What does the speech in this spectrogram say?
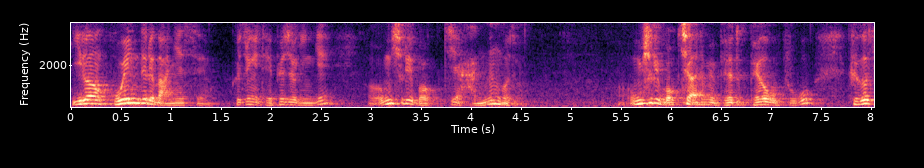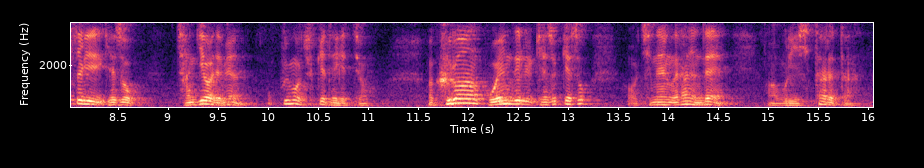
이러한 고행들을 많이 했어요. 그 중에 대표적인 게 어, 음식을 먹지 않는 거죠. 어, 음식을 먹지 않으면 배도, 배가 고프고 그것을 계속 장기화되면 굶어 죽게 되겠죠. 어, 그러한 고행들을 계속 계속 어, 진행을 하는데 어, 우리 시타르타, 어,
